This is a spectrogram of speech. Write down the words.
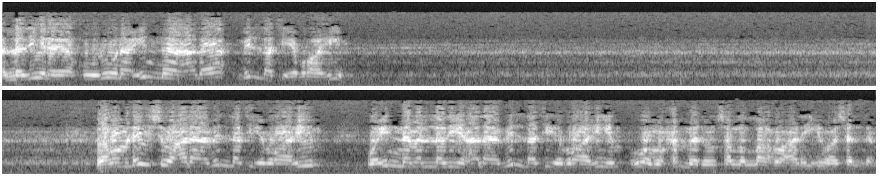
الذين يقولون إنا على ملة إبراهيم. فهم ليسوا على ملة إبراهيم وإنما الذي على ملة إبراهيم هو محمد صلى الله عليه وسلم.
